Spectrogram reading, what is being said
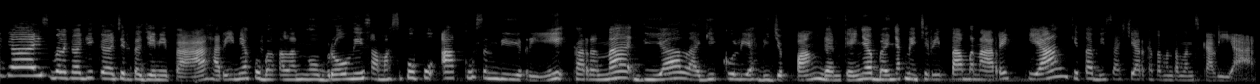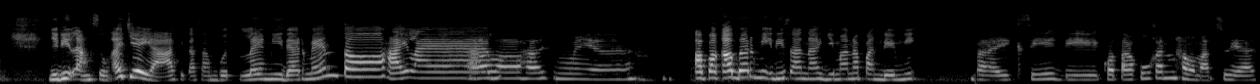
Hai guys, balik lagi ke cerita Jenita. Hari ini aku bakalan ngobrol nih sama sepupu aku sendiri karena dia lagi kuliah di Jepang dan kayaknya banyak nih cerita menarik yang kita bisa share ke teman-teman sekalian. Jadi langsung aja ya kita sambut Lemi Darmento. Hai Lem. Halo, hai semuanya. Apa kabar Mi di sana? Gimana pandemi? Baik sih, di kotaku kan Hamamatsu ya.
